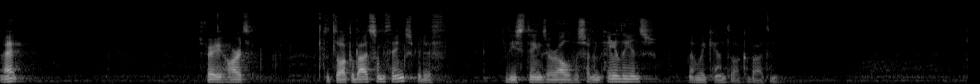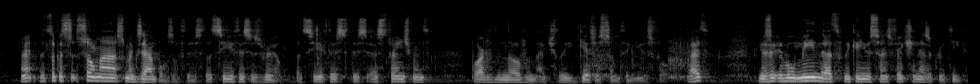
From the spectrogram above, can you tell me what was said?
Right? It's very hard to talk about some things, but if these things are all of a sudden aliens, then we can talk about them. Right? Let's look at some, uh, some examples of this. Let's see if this is real. Let's see if this, this estrangement part of the novum actually gives us something useful, right? Because it will mean that we can use science fiction as a critique,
